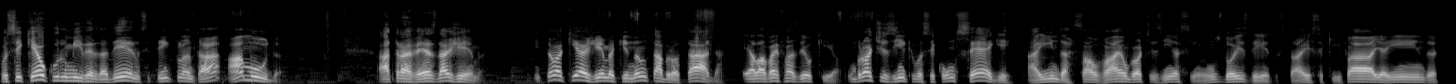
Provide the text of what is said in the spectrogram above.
Você quer o curumim verdadeiro, você tem que plantar a muda, através da gema. Então aqui a gema que não está brotada, ela vai fazer o quê? Um brotezinho que você consegue ainda salvar é um brotezinho assim, uns dois dedos, tá? Esse aqui vai ainda,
